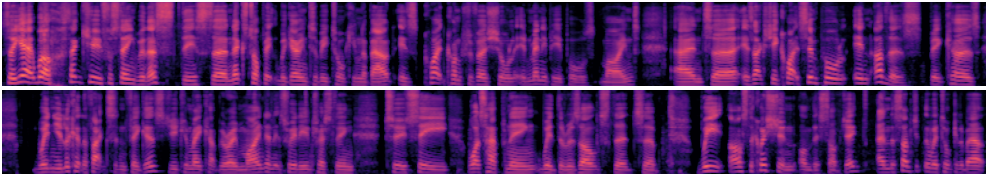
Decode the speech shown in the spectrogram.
So yeah, well, thank you for staying with us. This uh, next topic we're going to be talking about is quite controversial in many people's minds, and uh, is actually quite simple in others because when you look at the facts and figures, you can make up your own mind, and it's really interesting to see what's happening with the results that uh, we asked the question on this subject. And the subject that we're talking about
